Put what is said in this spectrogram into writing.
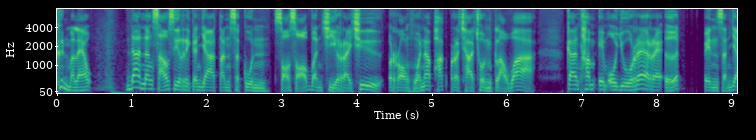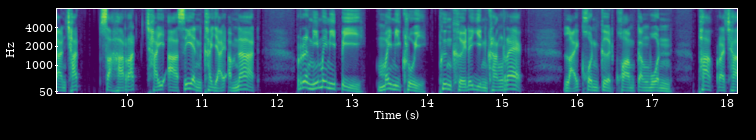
ขึ้นมาแล้ว ด้านนางสาวสิริกัญญาตันสกุล สสบัญชีรายชื่อ รองหัวหน้าพักประชาชนกล่าวว่า การทำ MOU แร่แร่เอิร์ธเป็นสัญญาณชัด สหรัฐใช้อาเซียนขยายอำนาจ เรื่องนี้ไม่มีปี ไม่มีคลุย เพิ่งเคยได้ยินครั้งแรก หลายคนเกิดความกังวล ภาคประชา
